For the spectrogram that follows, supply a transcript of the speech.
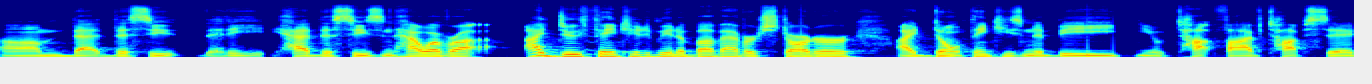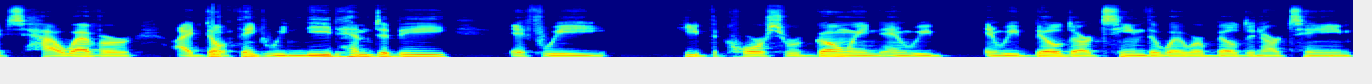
um, that this se- that he had this season. However, I, I do think he'd be an above average starter. I don't think he's going to be you know top five, top six. However, I don't think we need him to be if we keep the course we're going and we and we build our team the way we're building our team.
